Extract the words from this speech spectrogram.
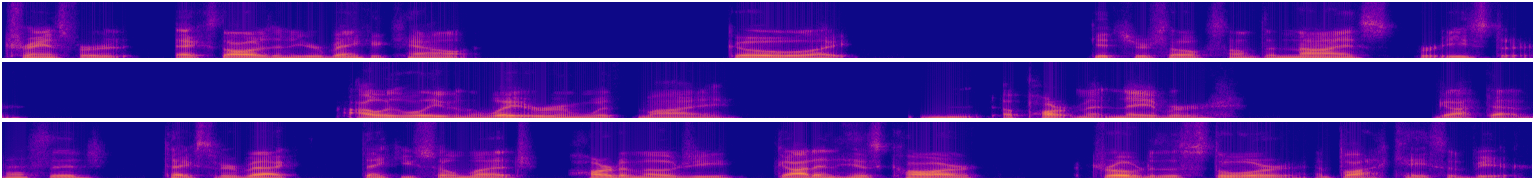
transferred X dollars into your bank account. Go like get yourself something nice for Easter. I was leaving the weight room with my apartment neighbor. Got that message, texted her back, thank you so much. Heart emoji, got in his car, drove to the store, and bought a case of beer.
